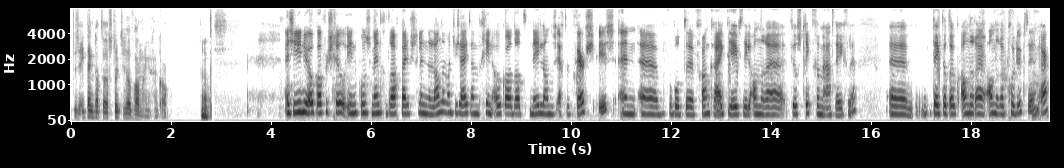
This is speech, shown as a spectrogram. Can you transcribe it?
Dus ik denk dat er structureel veranderingen gaan komen. En zie je nu ook al verschil in consumentengedrag bij de verschillende landen? Want je zei het aan het begin ook al dat Nederland dus echt een vers is. En bijvoorbeeld Frankrijk, die heeft hele andere, veel striktere maatregelen. Uh, betekent dat ook andere, andere producten daar?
